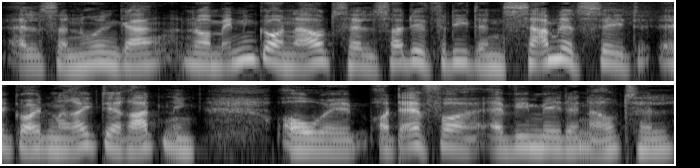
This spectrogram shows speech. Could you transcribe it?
altså nu engang. Når man indgår en aftale, så er det fordi, den samlet set øh, går i den rigtige retning, og, øh, og derfor er vi med i den aftale.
